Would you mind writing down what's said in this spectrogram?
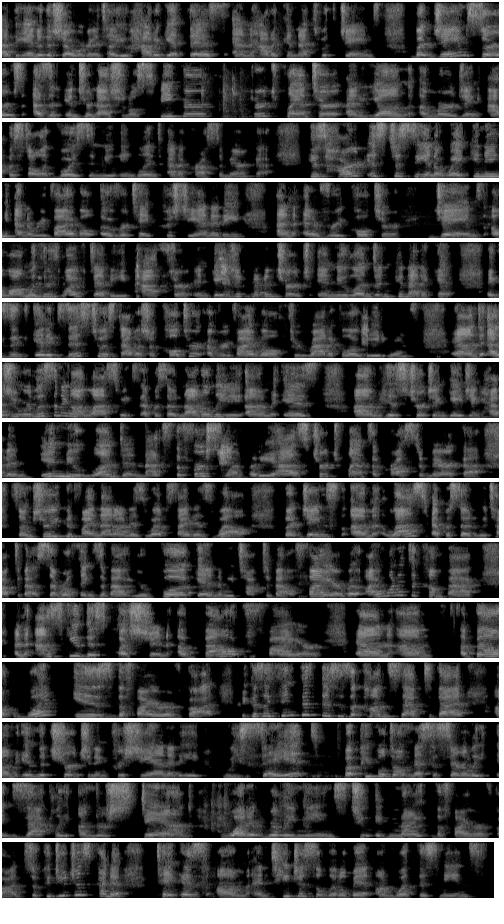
at the end of the show, we're going to tell you how to get this and how to connect with James. But James serves as an international speaker, church planter, and young emerging apostolic voice in New England and across America. His heart is to see an awakening and a revival overtake Christianity and every culture. James, along with his mm-hmm. wife Debbie, pastor, Engaging Heaven Church in New London, Connecticut. It exists to establish a culture of revival through radical obedience. And as you were listening on last week's episode, not only um, is um, his church Engaging Heaven in New London, that's the first one, but he has church plants across America. So I'm sure you can find that on his website as well. But James, um, last episode we talked about several things about your book and we talked about fire, but I wanted to come come back and ask you this question about fire and um, about what is the fire of God. Because I think that this is a concept that um, in the church and in Christianity, we say it, but people don't necessarily exactly understand what it really means to ignite the fire of God. So could you just kind of take us um, and teach us a little bit on what this means?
